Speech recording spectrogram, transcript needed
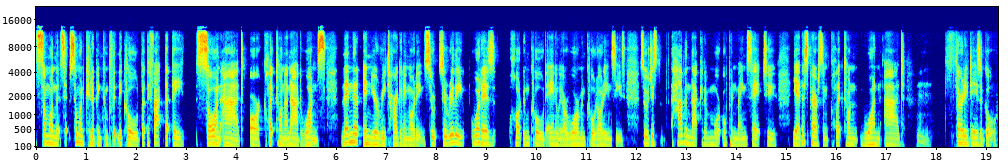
someone that's someone could have been completely cold but the fact that they saw an ad or clicked on an ad once then they're in your retargeting audience. So so really what is hot and cold anyway or warm and cold audiences. So just having that kind of more open mindset to yeah this person clicked on one ad mm. 30 days ago.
